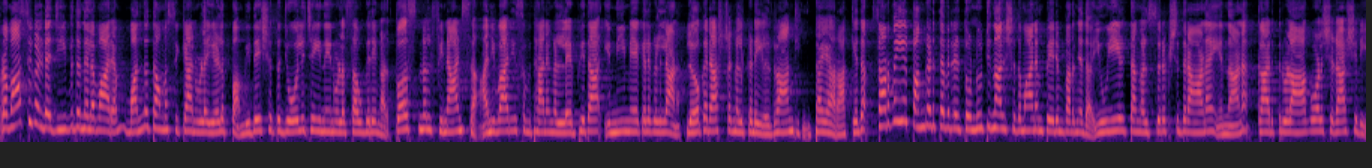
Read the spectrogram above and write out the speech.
പ്രവാസികളുടെ ജീവിത നിലവാരം വന്നു താമസിക്കാനുള്ള എളുപ്പം വിദേശത്ത് ജോലി ചെയ്യുന്നതിനുള്ള സൗകര്യങ്ങൾ പേഴ്സണൽ ഫിനാൻസ് അനിവാര്യ സംവിധാനങ്ങൾ ലഭ്യത എന്നീ മേഖലകളിലാണ് ലോകരാഷ്ട്രങ്ങൾക്കിടയിൽ റാങ്കിംഗ് തയ്യാറാക്കിയത്. സർവേയിൽ പങ്കെടുത്തവരിൽ തൊണ്ണൂറ്റിനാല് ശതമാനം പേരും പറഞ്ഞത് യു എയിൽ തങ്ങൾ സുരക്ഷിതരാണ് എന്നാണ്. കാര്യത്തിലുള്ള ആഗോള ശരാശരി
